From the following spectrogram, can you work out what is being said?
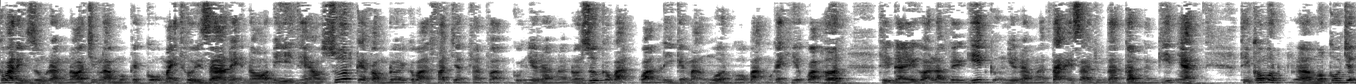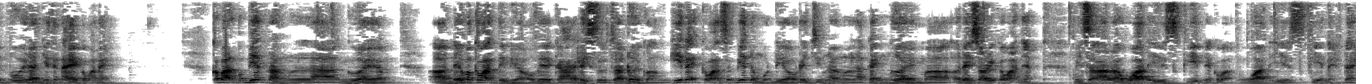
Các bạn hình dung rằng nó chính là một cái cỗ máy thời gian ấy, nó đi theo suốt cái vòng đời các bạn phát triển sản phẩm, cũng như rằng là nó giúp các bạn quản lý cái mã nguồn của các bạn một cách hiệu quả hơn. Thì đấy gọi là về Git, cũng như rằng là tại sao chúng ta cần thằng Git nha thì có một ờ, một câu chuyện vui là như thế này các bạn này. Các bạn có biết rằng là người à, nếu mà các bạn tìm hiểu về cái lịch sử ra đời của thằng Git ấy các bạn sẽ biết được một điều đấy chính là là cái người mà ở đây sorry các bạn nhé mình sẽ là what is Git nha các bạn what is Git này đây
